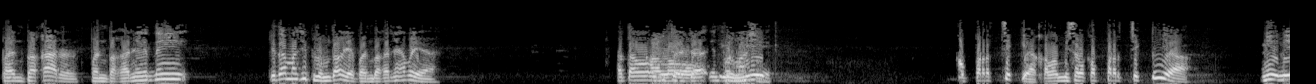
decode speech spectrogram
Bahan bakar, bahan bakarnya ini kita masih belum tahu ya bahan bakarnya apa ya? Atau Kalau sudah ada informasi? ini kepercik ya. Kalau misal kepercik tuh ya ini ini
